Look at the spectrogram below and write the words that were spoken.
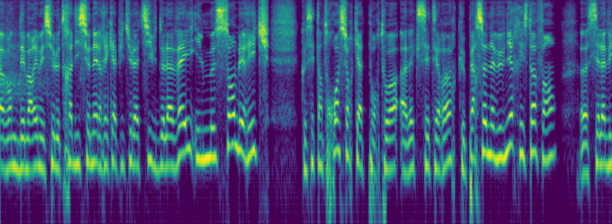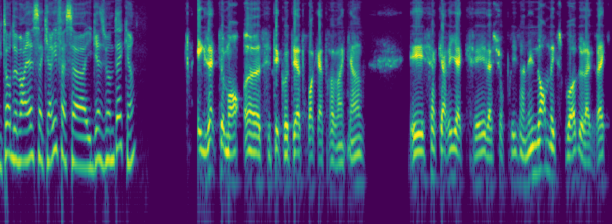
avant de, démarrer, messieurs, le traditionnel récapitulatif de la veille, il me semble, Eric, que c'est un 3 sur 4 pour toi avec cette erreur que personne n'a vu venir, Christophe. Hein. Euh, c'est la victoire de Maria Sakkari face à Iga Swiatek. Hein Exactement, euh, c'était coté à 3,95 et Sakkari a créé la surprise, un énorme exploit de la grecque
